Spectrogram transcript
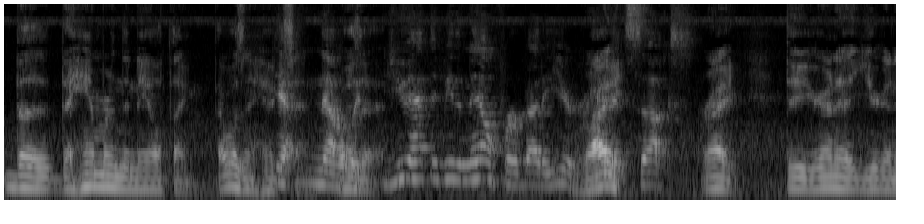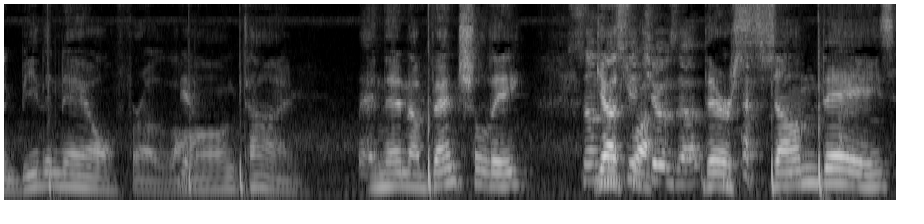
the the hammer and the nail thing? That wasn't Rickson. Yeah, no, was but it? you have to be the nail for about a year. Right. It sucks. Right. You're gonna you're gonna be the nail for a long time, and then eventually, Some guess what? shows up. There's some days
